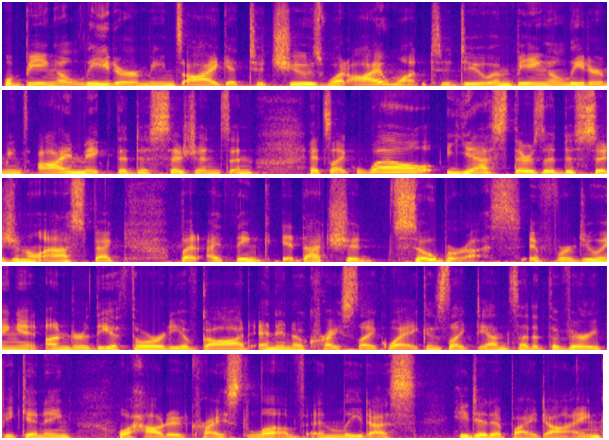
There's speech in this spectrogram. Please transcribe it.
well being a leader means I get to choose what I want to do and being a leader means I make the decisions. And it's like, well, yes, there's a decisional aspect, but I think it, that should sober us if we're doing it under the authority of God and in a Christ-like way because like Dan said at the very beginning, well, how did Christ love and lead us? He did it by dying,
